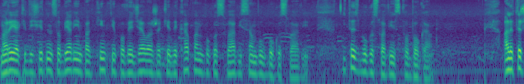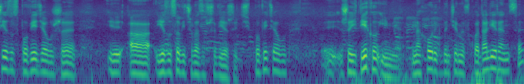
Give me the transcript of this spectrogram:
Maryja kiedyś jednym z objawień tak pięknie powiedziała, że kiedy kapłan błogosławi, sam Bóg błogosławi. I to jest błogosławieństwo Boga. Ale też Jezus powiedział, że y, a Jezusowi trzeba zawsze wierzyć. Powiedział, y, że w Jego imię na chorych będziemy wkładali ręce,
